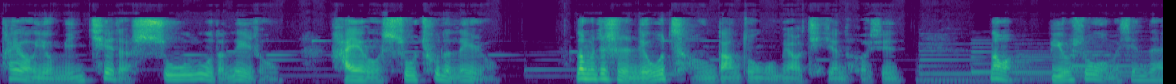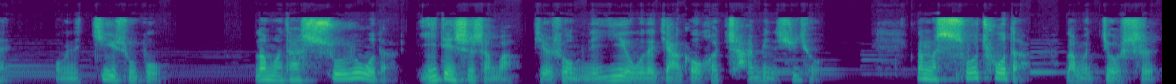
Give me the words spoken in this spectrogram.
它要有明确的输入的内容，还有输出的内容。那么这是流程当中我们要体现的核心。那么比如说我们现在我们的技术部。那么它输入的一定是什么？比如说我们的业务的架构和产品的需求。那么输出的，那么就是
